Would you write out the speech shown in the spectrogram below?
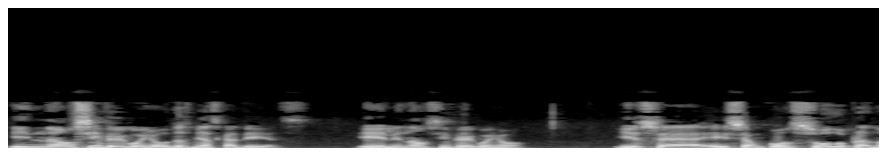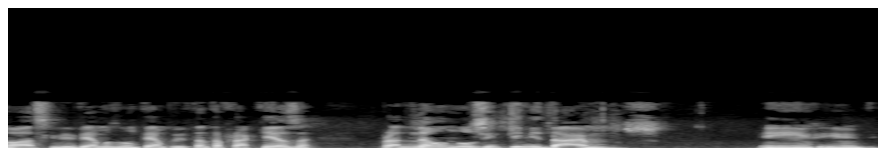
e não se envergonhou das minhas cadeias. Ele não se envergonhou. Isso é, isso é um consolo para nós que vivemos num tempo de tanta fraqueza, para não nos intimidarmos em, em,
